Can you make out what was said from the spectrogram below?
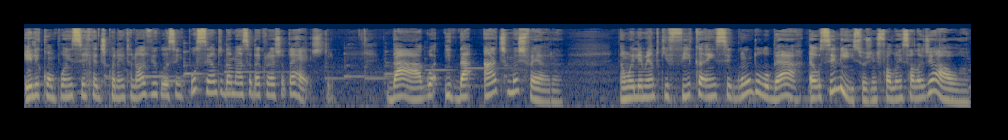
ele compõe cerca de 49,5% da massa da crosta terrestre da água e da atmosfera. É um elemento que fica em segundo lugar, é o silício, a gente falou em sala de aula.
